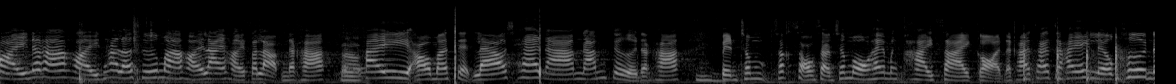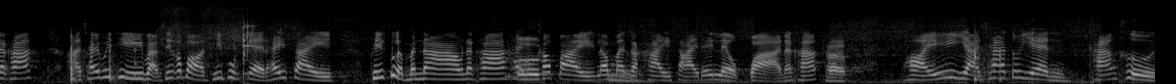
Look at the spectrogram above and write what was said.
หอยนะคะ หอยถ้าเราซื้อมาหอยลายหอยตลับนะคะ ครับ ให้เอามาเสร็จแล้วแช่น้ำน้ำเจิดนะคะ เป็นชั่วสักสองสามชั่วโมงให้มันคลายทรายก่อนนะคะ ถ้าจะให้เร็วขึ้นนะคะอ่าใช้วิธีแบบที่เขาบอกที่ภูเก็ตให้ใส่พริกหรือมะนาวนะคะ ให้เข้าไปแล้วมันจะคลายทรายได้เร็วกว่านะคะ ครับ หอยอย่าแช่ตู้เย็นค้างคืน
